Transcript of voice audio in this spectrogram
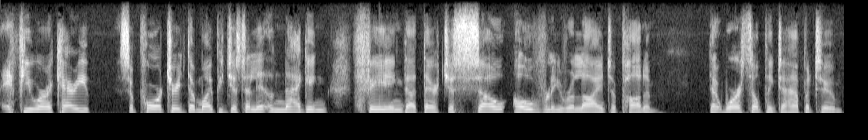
If you were a Kerry supporter, there might be just a little nagging feeling that they're just so overly reliant upon him that were something to happen to him,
